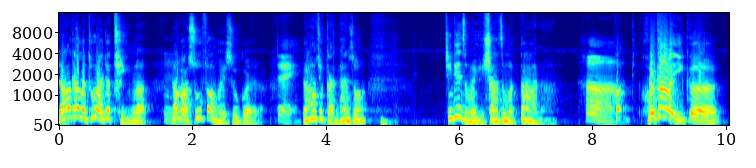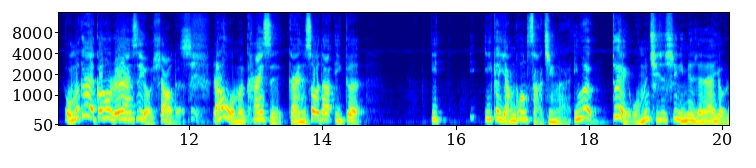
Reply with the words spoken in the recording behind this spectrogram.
然后他们突然就停了。”然后把书放回书柜了，对，然后就感叹说：“今天怎么雨下这么大呢？”哈，回到了一个我们刚才沟通仍然是有效的，是。然后我们开始感受到一个一一个阳光洒进来，因为对我们其实心里面仍然有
